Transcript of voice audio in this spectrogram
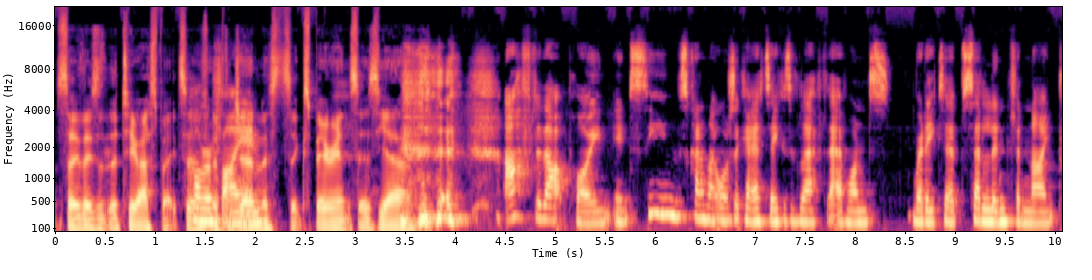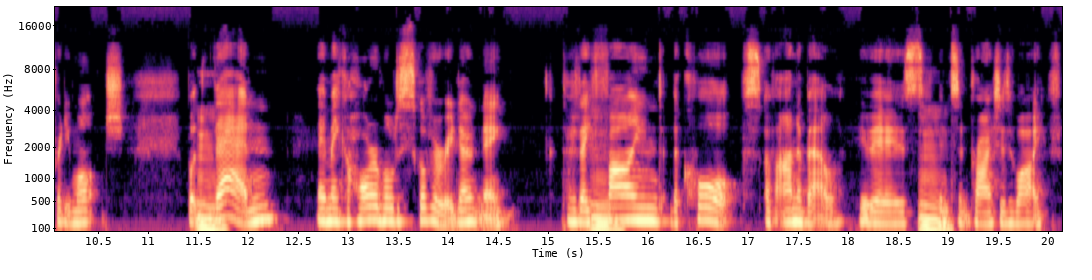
so those are the two aspects of, of the journalist's experiences. Yeah, After that point, it seems kind of like once the caretakers have left, that everyone's ready to settle in for the night pretty much. But Hmm. then they make a horrible discovery, don't they? So they Hmm. find the corpse of Annabelle, who is Vincent Price's wife.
